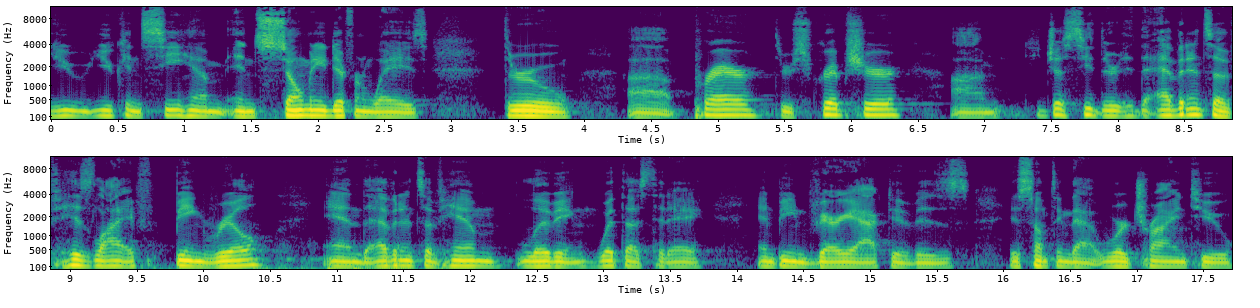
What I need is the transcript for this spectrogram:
you you can see Him in so many different ways through uh, prayer, through Scripture. Um, you just see the, the evidence of His life being real, and the evidence of Him living with us today and being very active is is something that we're trying to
